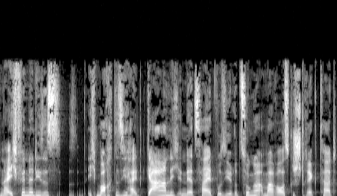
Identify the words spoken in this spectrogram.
Na, ich finde dieses, ich mochte sie halt gar nicht in der Zeit, wo sie ihre Zunge immer rausgestreckt hat,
